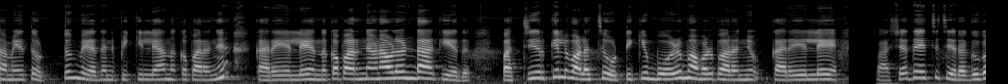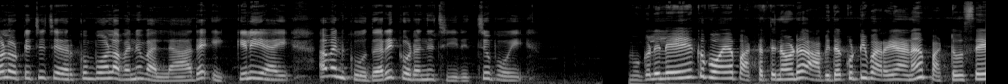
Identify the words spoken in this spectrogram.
സമയത്ത് ഒട്ടും വേദനിപ്പിക്കില്ല എന്നൊക്കെ പറഞ്ഞ് കരയല്ലേ എന്നൊക്കെ പറഞ്ഞാണ് അവൾ ഉണ്ടാക്കിയത്. പച്ചീർക്കിൽ വളച്ച് ഒട്ടിക്കുമ്പോഴും അവൾ പറഞ്ഞു കരയല്ലേ? പശ തേച്ച് ചിറകുകൾ ഒട്ടിച്ച് ചേർക്കുമ്പോൾ അവന് വല്ലാതെ ഇക്കിളിയായി. അവൻ കുതറിക്കുടഞ്ഞ് ചിരിച്ചുപോയി. മുകളിലേക്ക് പോയ പട്ടത്തിനോട് ആബിദക്കുട്ടി പറയാണ് പട്ടൂസേ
